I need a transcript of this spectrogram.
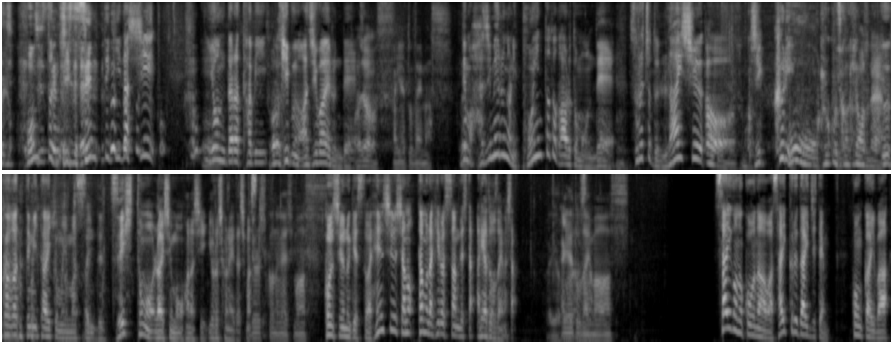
れ本当実践的だし読んだら旅気分味わえるんで。ありがとうございます。ありがとうございますでも始めるのにポイントとかあると思うんでそれはちょっと来週じっくりおお、結構時間来てますね。伺ってみたいと思いますんで、ぜひとも来週もお話よろしくお願いいたします。よろしくお願いします。今週のゲストは編集者の田村博さんでした。ありがとうございました。ありがとうございす。ます。最後のコーナーはサイクル大辞典。今回は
